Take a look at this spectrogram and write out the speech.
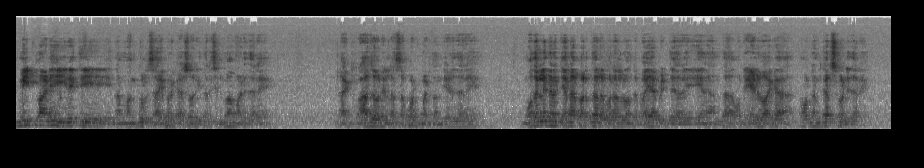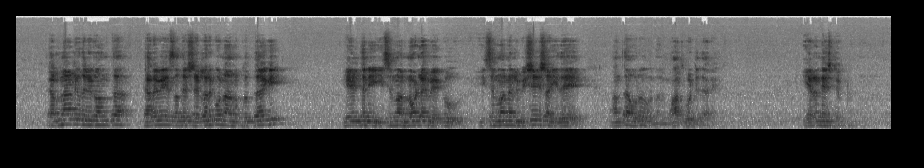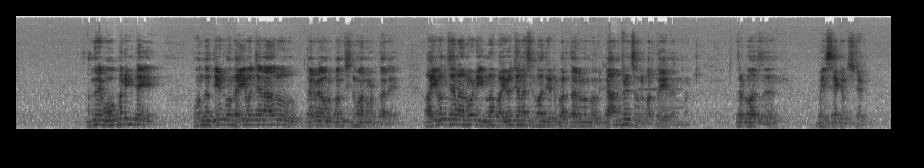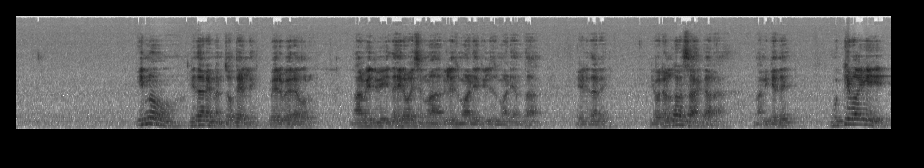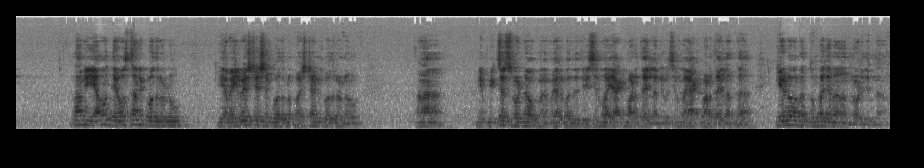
ಮೀಟ್ ಮಾಡಿ ಈ ರೀತಿ ನಮ್ಮ ಅಂಕುಲ್ ಸಾಯಿ ಪ್ರಕಾಶ್ ಅವರು ಈ ಥರ ಸಿನಿಮಾ ಮಾಡಿದ್ದಾರೆ. ಡಾಕ್ಟರ್ ರಾಜು ಅವರೆಲ್ಲ ಸಪೋರ್ಟ್ ಮಾಡಿದಂತ ಹೇಳಿದ್ದಾರೆ. ಮೊದಲನೇ ದಿನ ಜನ ಬರ್ತಾರೋ ಬರಲ್ಲ ಒಂದು ಭಯ ಬಿಟ್ಟಿದ್ದಾರೆ, ಏನು ಅಂತ ಅವ್ರು ಹೇಳುವಾಗ ಅವ್ರು ನನ್ನ ಕರೆಸ್ಕೊಂಡಿದ್ದಾರೆ. ಕರ್ನಾಟಕದಲ್ಲಿರುವಂಥ ಕರವೇ ಸದಸ್ಯರೆಲ್ಲರಿಗೂ ನಾನು ಖುದ್ದಾಗಿ ಹೇಳ್ತೀನಿ, ಈ ಸಿನಿಮಾ ನೋಡಲೇಬೇಕು, ಈ ಸಿನಿಮಾನಲ್ಲಿ ವಿಶೇಷ ಇದೆ ಅಂತ ಅವರು ನನಗೆ ಮಾತು ಕೊಟ್ಟಿದ್ದಾರೆ. ಎರಡನೇ ಸ್ಟೆಪ್ ಅಂದ್ರೆ ಓಪನಿಂಗ್ ಡೇ ಒಂದು ಥಿಯೇಟರ್ ಒಂದು ಐವತ್ತು ಜನ ಆದರೂ ಕರವೇ ಅವರು ಬಂದು ಸಿನಿಮಾ ನೋಡ್ತಾರೆ. ಐವತ್ತು ಜನ ನೋಡಿ ಇನ್ನೊಬ್ಬ ಐವತ್ತು ಜನ ಸಿನಿಮಾ ಥಿಯೇಟರ್ ಬರ್ತಾರೆ ಅನ್ನೋ ಒಂದು ಕಾನ್ಫಿಡೆನ್ಸ್ ಅವ್ರು ಬರ್ತಾ ಇದೆ that was my second step ಇನ್ನೂ ಇದ್ದಾರೆ ನನ್ನ ಜೊತೆಯಲ್ಲಿ ಬೇರೆ ಬೇರೆ ಅವರು. ನಾವಿದ್ವಿ ಧೈರ್ಯವಾಗಿ ಸಿನಿಮಾ ರಿಲೀಸ್ ಮಾಡಿ ರಿಲೀಸ್ ಮಾಡಿ ಅಂತ ಹೇಳಿದ್ದಾರೆ. ಇವರೆಲ್ಲರ ಸಹಕಾರ ನನಗಿದೆ. ಮುಖ್ಯವಾಗಿ ನಾನು ಯಾವ ದೇವಸ್ಥಾನಕ್ಕೆ ಹೋದ್ರೂ ಈ ರೈಲ್ವೆ ಸ್ಟೇಷನ್ಗೆ ಹೋದ್ರು ಬಸ್ ಸ್ಟ್ಯಾಂಡ್ಗೆ ಹೋದ್ರೂ ಅಣ್ಣ, ನೀವು ಪಿಕ್ಚರ್ಸ್ ನೋಡಿ ನಾವು ಮೇಲೆ ಬಂದಿದ್ವಿ, ಸಿನಿಮಾ ಯಾಕೆ ಮಾಡ್ತಾ ಇಲ್ಲ, ನೀವು ಸಿನಿಮಾ ಯಾಕೆ ಮಾಡ್ತಾ ಇಲ್ಲ ಅಂತ ಕೇಳೋನ ತುಂಬ ಜನ ನಾನು ನೋಡಿದ್ದೀನಿ ನಾನು.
